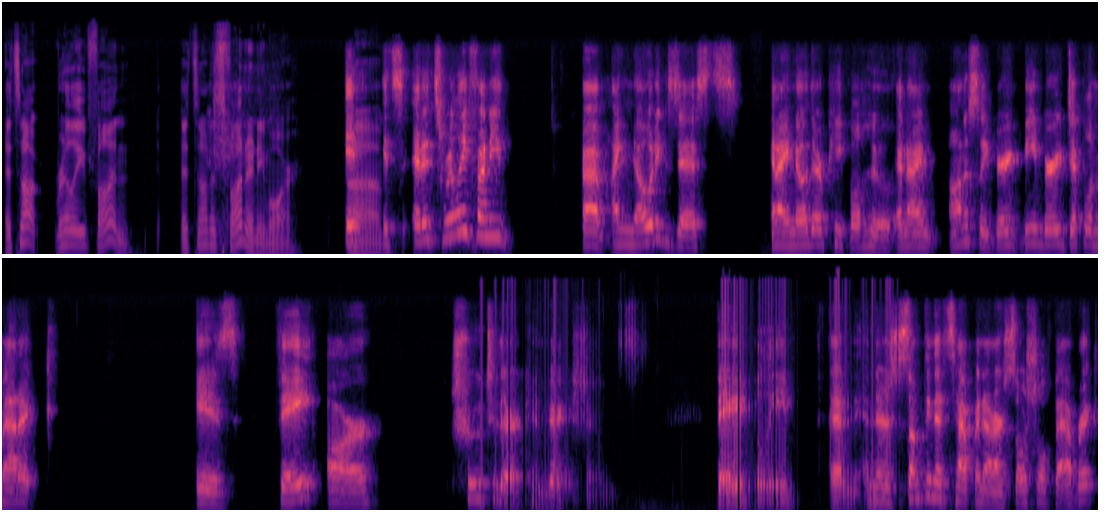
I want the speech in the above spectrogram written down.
it's not really fun. It's not as fun anymore. It, Um, it's and it's really funny. Um, I know it exists, and I know there are people who, and I'm honestly very being very diplomatic. Is they are true to their convictions. They believe, and and there's something that's happened on our social fabric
